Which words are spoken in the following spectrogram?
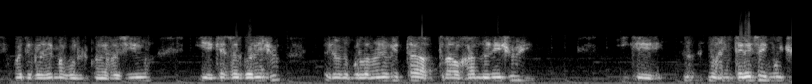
Encuentra problemas con, con los residuos y de qué hacer con ellos, pero que por lo menos que está trabajando en ello y, y que nos interesa y mucho.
